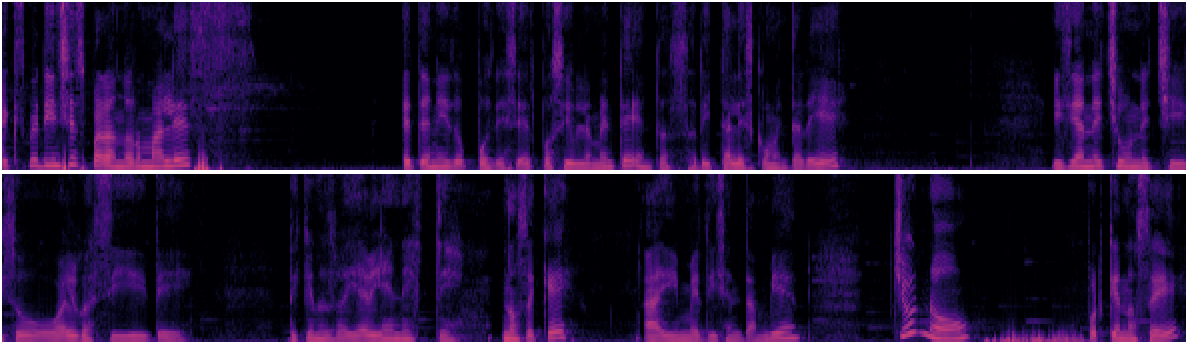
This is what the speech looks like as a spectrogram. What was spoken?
experiencias paranormales he tenido, puede ser, posiblemente. Entonces ahorita les comentaré. Y si han hecho un hechizo o algo así de, de que nos vaya bien este, no sé qué, ahí me dicen también. Yo no, porque no sé.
